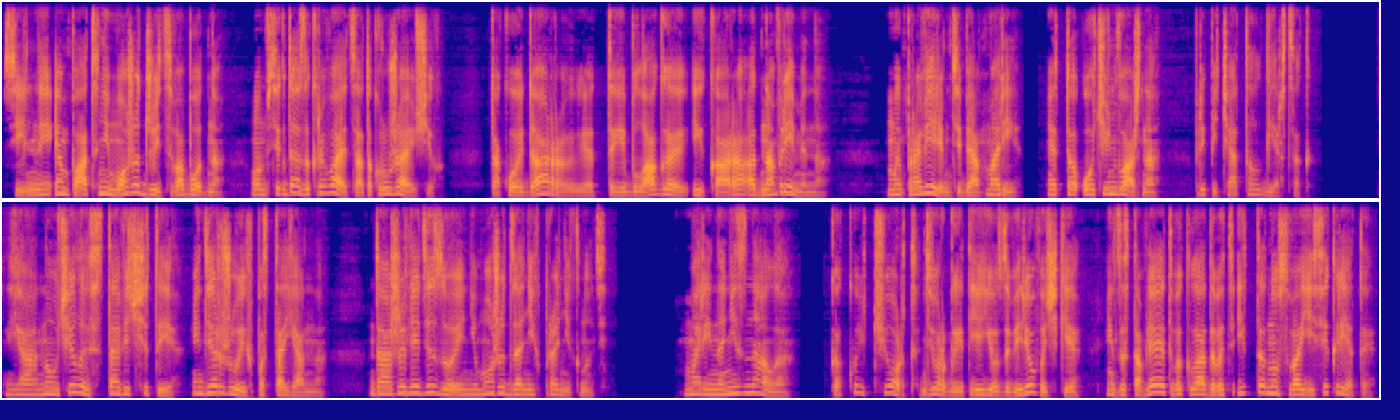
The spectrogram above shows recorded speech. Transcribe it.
Сильный эмпат не может жить свободно, он всегда закрывается от окружающих. Такой дар — это и благо, и кара одновременно. Мы проверим тебя, Мари, это очень важно», — припечатал герцог. «Я научилась ставить щиты и держу их постоянно. Даже леди Зои не может за них проникнуть». Марина не знала, какой черт дергает ее за веревочки и заставляет выкладывать Иттону свои секреты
